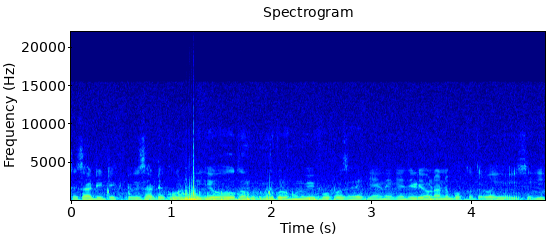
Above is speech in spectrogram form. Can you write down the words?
ਤੇ ਸਾਡੀ ਟਿਕਟ ਵੀ ਸਾਡੇ ਕੋਲ ਹੈਗੀ ਉਹ ਤਾਂ ਮੇਰੇ ਕੋਲ ਹੁਣ ਵੀ ਫੋਟੋਜ਼ ਹੈਗੀਆਂ ਨੇਗੀਆਂ ਜਿਹੜੀ ਉਹਨਾਂ ਨੇ ਬੁੱਕ ਕਰਵਾਈ ਹੋਈ ਸੀਗੀ।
